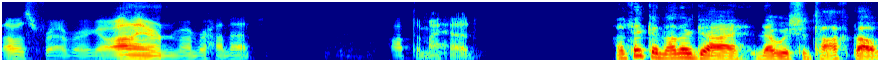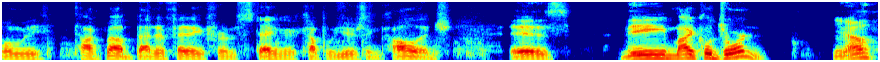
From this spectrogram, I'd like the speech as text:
That was forever ago. I don't even remember how that popped in my head. I think another guy that we should talk about when we talk about benefiting from staying a couple years in college is the Michael Jordan. You know,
